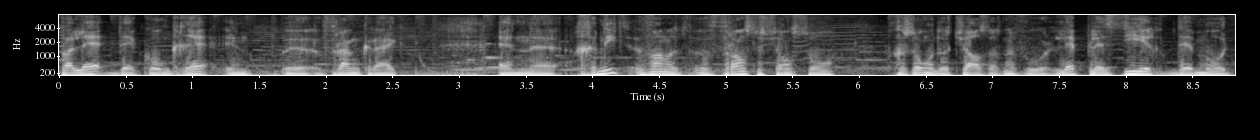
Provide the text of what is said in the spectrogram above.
Palais des Congrès in eh, Frankrijk. En eh, geniet van het Franse chanson, gezongen door Charles Aznavour. Le plaisir des mots.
